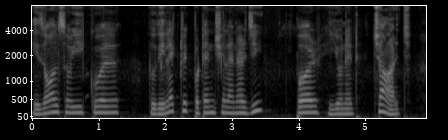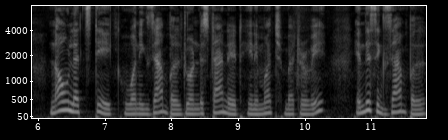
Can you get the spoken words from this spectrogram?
is also equal to the electric potential energy per unit charge. Now let's take one example to understand it in a much better way. In this example,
